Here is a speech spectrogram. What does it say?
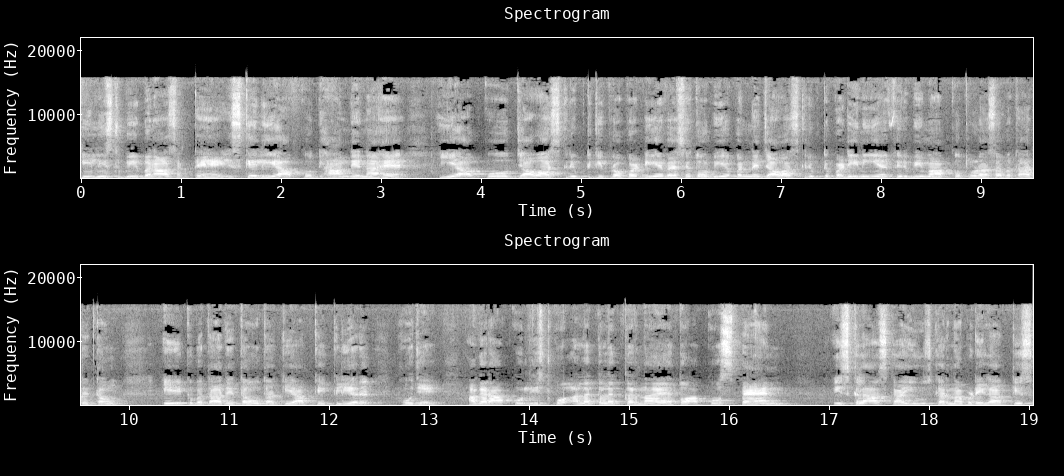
की लिस्ट भी बना सकते हैं। इसके लिए आपको ध्यान देना है, ये आपको जावा स्क्रिप्ट की प्रॉपर्टी है। वैसे तो अभी अपन ने जावा स्क्रिप्ट पढ़ी नहीं है, फिर भी मैं आपको थोड़ा सा बता देता हूँ, एक बता देता हूँ ताकि आपके क्लियर हो जाए। अगर आपको लिस्ट को अलग अलग करना है तो आपको स्पैन इस क्लास का यूज़ करना पड़ेगा। किस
